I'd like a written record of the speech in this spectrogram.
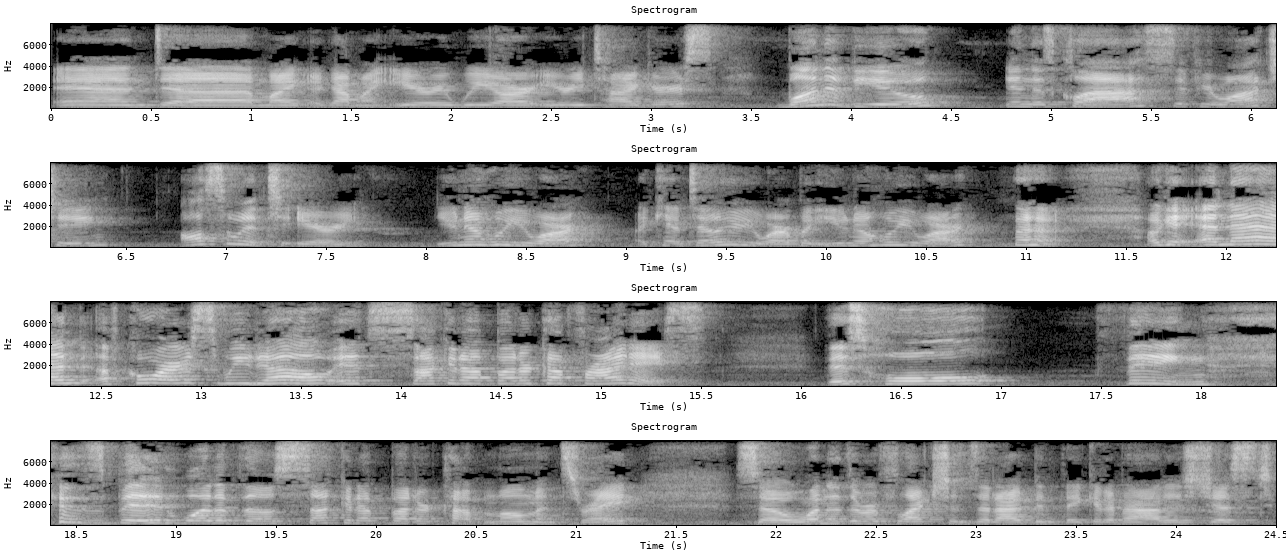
and uh, my I got my Erie We Are Erie Tigers. One of you in this class, if you're watching, also went to Erie. You know who you are. I can't tell who you are, but you know who you are. okay, and then of course we know it's Suck It Up Buttercup Fridays. This whole thing has been one of those Suck It Up Buttercup moments, right? So one of the reflections that I've been thinking about is just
